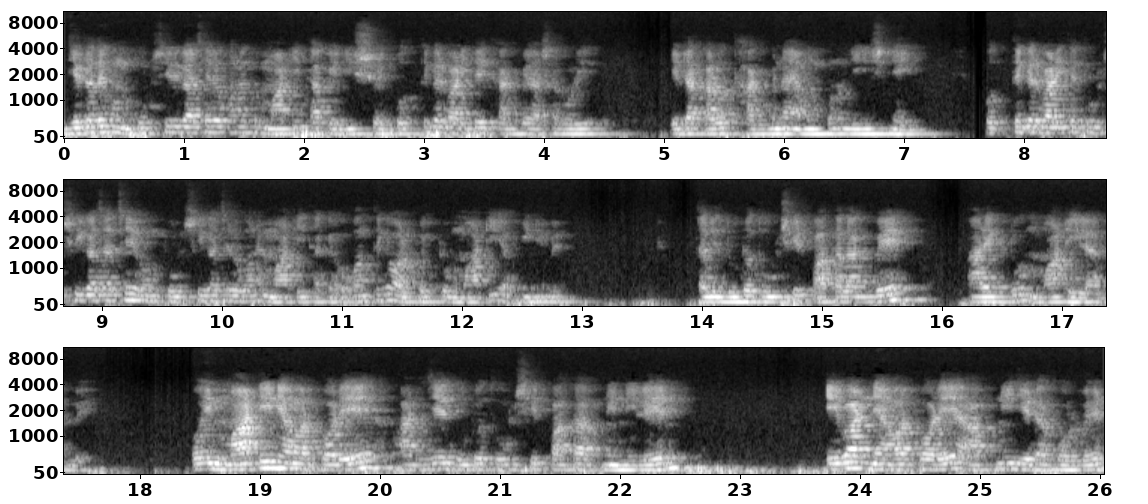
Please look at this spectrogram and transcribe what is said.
যেটা দেখুন, তুলসীর গাছের ওখানে তো মাটি থাকে নিশ্চয়ই, প্রত্যেকের বাড়িতেই থাকবে আশা করি। এটা কারও থাকবে না, এমন কোনো জিনিস নেই। প্রত্যেকের বাড়িতে তুলসী গাছ আছে এবং তুলসী গাছের ওখানে মাটি থাকে। ওখান থেকে অল্প একটু মাটি আপনি নেবেন। তাহলে দুটো তুলসীর পাতা লাগবে আর একটু মাটি লাগবে। ওই মাটি নেওয়ার পরে আর যে দুটো তুলসীর পাতা আপনি নিলেন, এবার নেওয়ার পরে আপনি যেটা করবেন,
